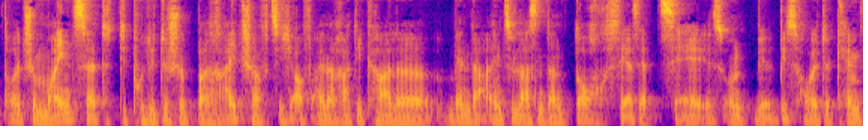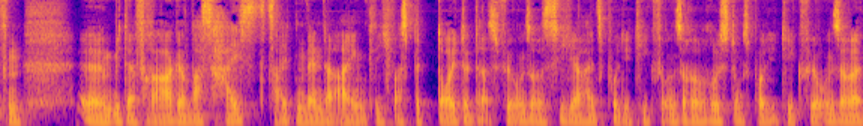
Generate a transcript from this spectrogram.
deutsche Mindset, die politische Bereitschaft, sich auf eine radikale Wende einzulassen, dann doch sehr, sehr zäh ist und wir bis heute kämpfen äh, mit der Frage, was heißt Zeitenwende eigentlich? Was bedeutet das für unsere Sicherheitspolitik, für unsere Rüstungspolitik, für unsere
